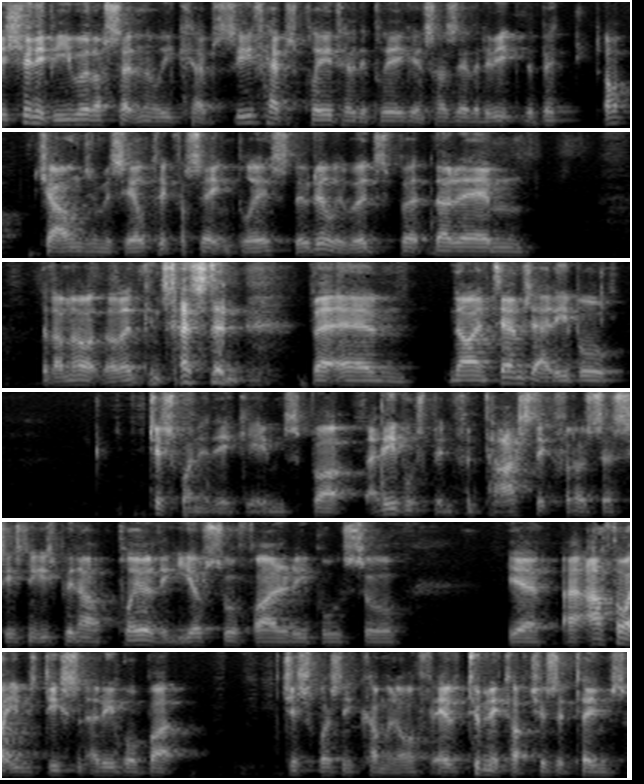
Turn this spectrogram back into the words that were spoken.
they shouldn't be where they're sitting in the league. Hibs. See if Hibs played how they play against us every week, they'd be up challenging with Celtic for second place. They really would, but they're um, but they're not. They're inconsistent. But um, no, in terms of Aribo, just one of their games. But Aribo's been fantastic for us this season. He's been our player of the year so far, Aribo. So yeah, I, I thought he was decent, Aribo, but just wasn't coming off. It was too many touches at times.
